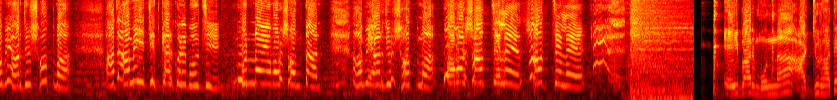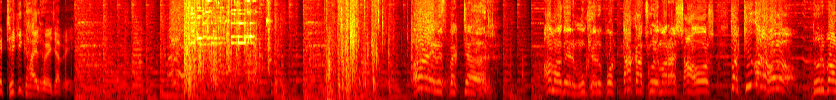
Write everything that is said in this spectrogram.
আমি আরজুর সৎ মা। আজ আমি চিৎকার করে বলছি মুন্নাই আমার সন্তান। আমি আরজুর সৎ মা। ও আমার সৎ ছেলে সৎ ছেলে। এইবার মুন্না আরজুর হাতে ঠিকই ঘায়ল হয়ে যাবে। হাই ইন্সপেক্টর আমাদের মুখের উপর টাকা ছুঁড়ে মারার সাহস তোর কি করে হলো? দুর্বল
